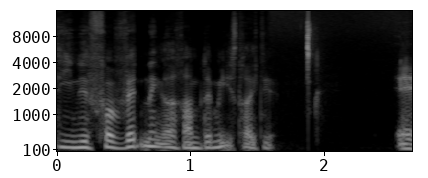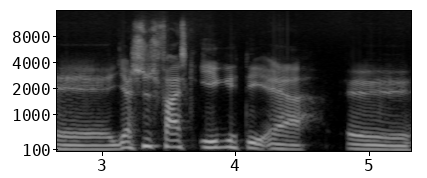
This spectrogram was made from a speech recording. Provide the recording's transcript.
dine forventninger ramte mest rigtigt? Øh, jeg synes faktisk ikke, det er øh,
